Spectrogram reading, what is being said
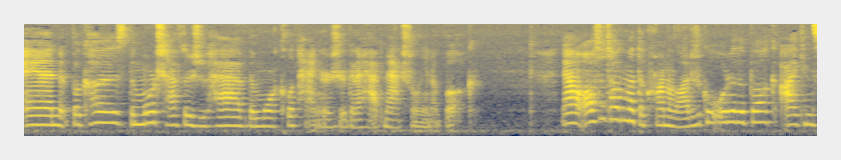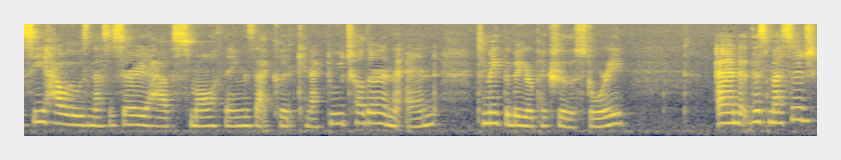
And because the more chapters you have, the more cliffhangers you're gonna have naturally in a book. Now, also talking about the chronological order of the book, I can see how it was necessary to have small things that could connect to each other in the end to make the bigger picture of the story. And this message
